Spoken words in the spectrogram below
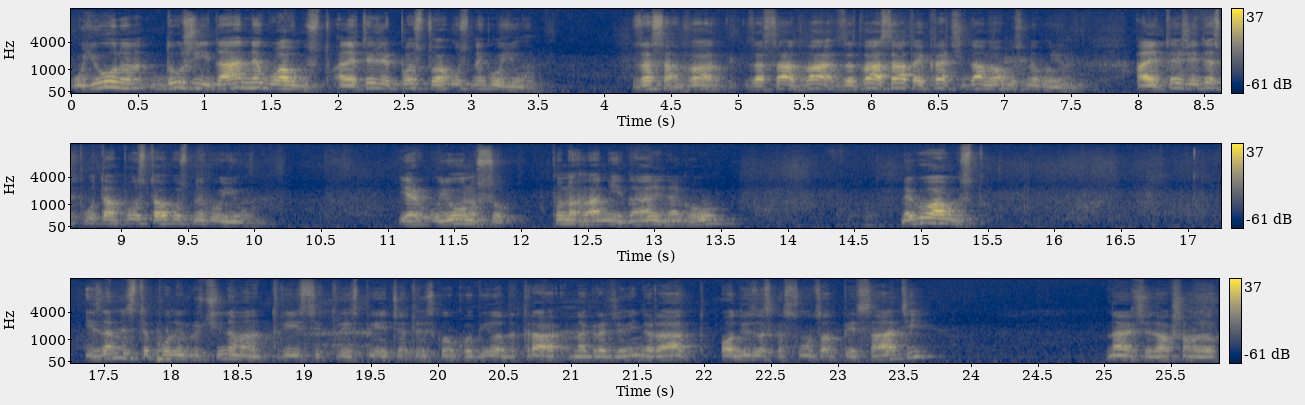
u junu duži dan nego u avgustu, ali je teže post u avgustu nego u junu. Za sad, dva, za sad, dva, za dva sata je kraći dan u avgustu nego u junu. Ali je teže 10 puta post u avgustu nego u junu jer u junu su puno hladniji dani nego u, nego u augustu. I zamislite po onim vrućinama na 30, 35, 40, koliko je bilo da treba na građevini rad od izlaska sunca od 5 sati, najveće da akšamo dok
